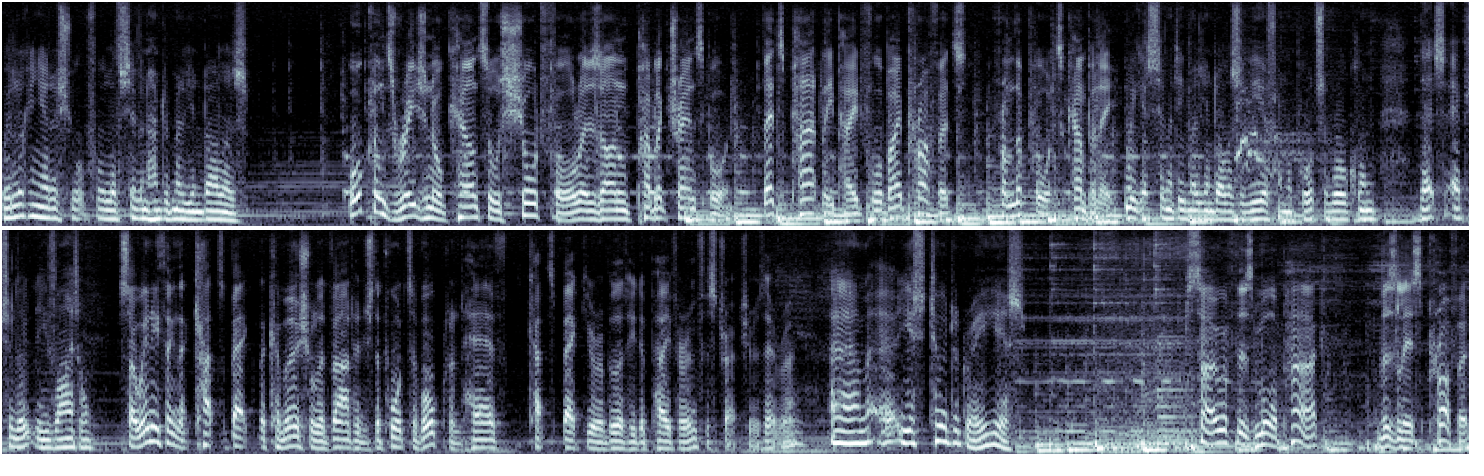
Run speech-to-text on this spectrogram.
We're looking at a shortfall of $700 million. Auckland's regional council's shortfall is on public transport. That's partly paid for by profits from the ports company. We get $70 million a year from the ports of Auckland. That's absolutely vital. So anything that cuts back the commercial advantage the ports of Auckland have cuts back your ability to pay for infrastructure, is that right? Um, uh, yes, to a degree, yes. So if there's more park, there's less profit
